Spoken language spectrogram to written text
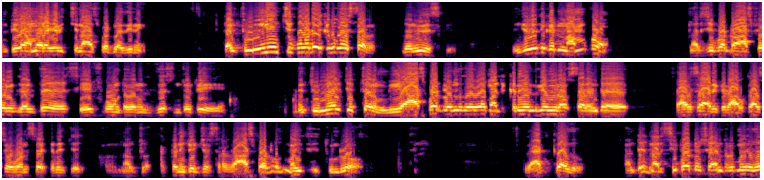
ఎన్టీ రామారావు గారు ఇచ్చిన హాస్పిటల్ అదిని. కానీ తుని నుంచి కూడా ఇక్కడికి వస్తారు డెలివరీస్కి ఎందుకంటే ఇక్కడ నమ్మకం. నర్సీపట్నం హాస్పిటల్కి వెళ్తే సేఫ్గా ఉంటుంది అనే ఉద్దేశంతో నేను తున్నోళ్ళు చెప్తాను మీ హాస్పిటల్ ఉంది కదా మళ్ళీ ఇక్కడ ఎందుకు మీరు వస్తారంటే సార్ సార్ ఇక్కడ అవకాశం ఇవ్వండి సార్ ఇక్కడ నుంచి అక్కడి నుంచి వచ్చేస్తారు. హాస్పిటల్ మంచి తునిలో ఫ్లాట్ కాదు అంటే నర్సీపట్నం సెంటర్ మీద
